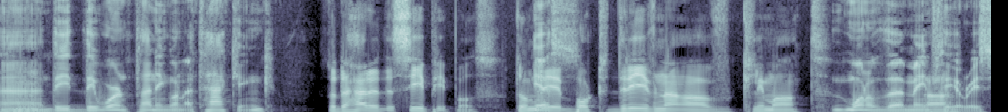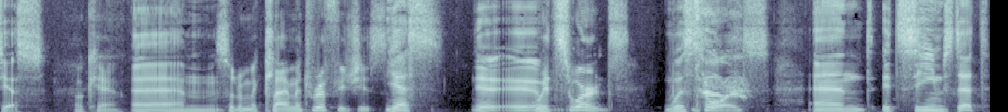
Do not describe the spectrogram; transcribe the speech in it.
Uh, they, they weren't planning on attacking. Så det här är the sea peoples. De Yes. bortdrivna av klimat. One of the main Ah. theories, yes. Okay. Um, de är climate refugees. yes, uh, uh, With swords. with swords. and it seems that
